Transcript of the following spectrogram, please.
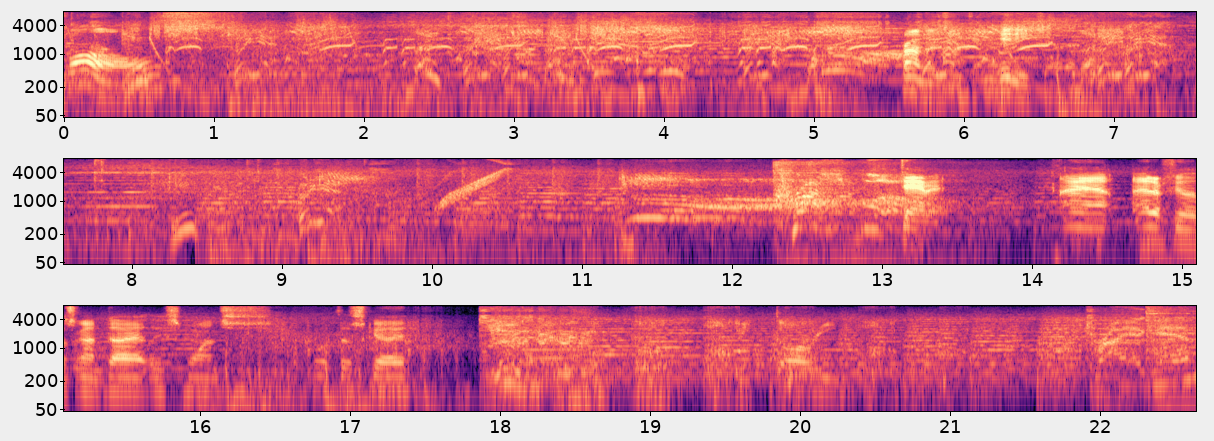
Falls. Promise you can hit each other. Damn it. I, I had a feeling I was gonna die at least once with this guy. Victory. Try again.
